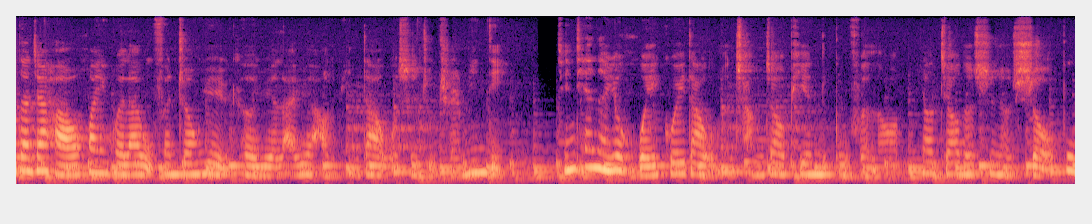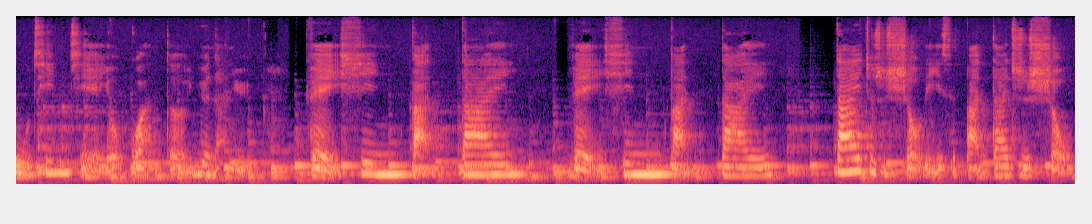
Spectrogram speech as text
大家好，欢迎回来五分钟粤语课越来越好的频道，我是主持人 Mindy。今天呢，又回归到我们长照篇的部分了。要教的是呢，手部清洁有关的越南语，vệ sinh bàn tay，vệ sinh bàn tay，tay 就是手的意思板呆就是手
